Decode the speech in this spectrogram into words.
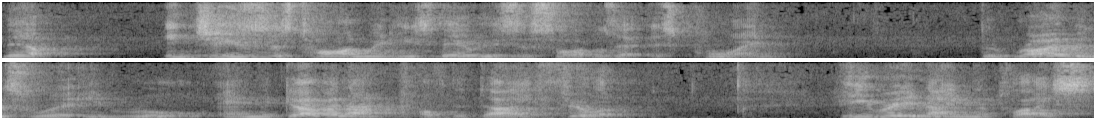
Now, in Jesus' time, when he's there with his disciples at this point, the Romans were in rule, and the governor of the day, Philip, he renamed the place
